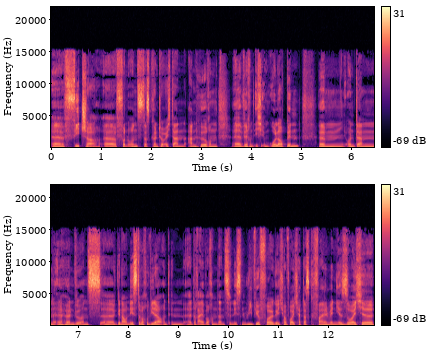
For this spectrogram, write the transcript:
äh, Feature von uns. Das könnt ihr euch dann anhören, äh, während ich im Urlaub bin. Ähm, und dann hören wir uns genau nächste Woche wieder und in drei Wochen dann zur nächsten Review-Folge. Ich hoffe, euch hat das gefallen. Wenn ihr solche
